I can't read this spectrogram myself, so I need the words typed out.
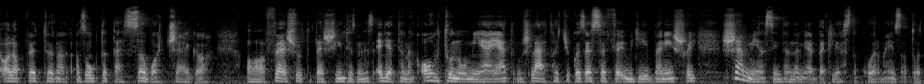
Alapvetően az oktatás szabadsága, a felsőoktatási intézmény, az egyetemek autonómiáját, most láthatjuk az SZFE ügyében is, hogy semmilyen szinten nem érdekli ezt a kormányzatot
